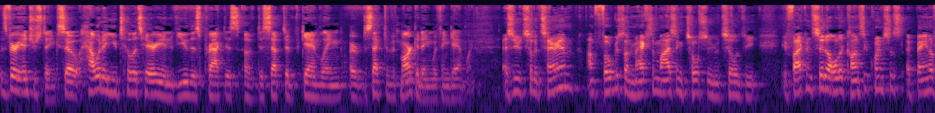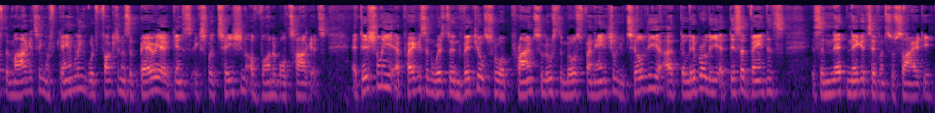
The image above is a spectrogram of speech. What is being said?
That's very interesting. So, how would a utilitarian view this practice of deceptive gambling or deceptive marketing within gambling? As a utilitarian, I'm focused on maximizing total utility. If I consider all the consequences, a ban of the marketing of gambling would function as a barrier against exploitation of vulnerable targets. Additionally, a practice in which the individuals who are primed to lose the most financial utility are deliberately at disadvantage is a net negative on society.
